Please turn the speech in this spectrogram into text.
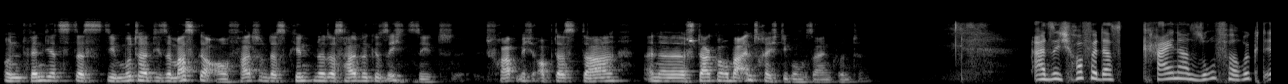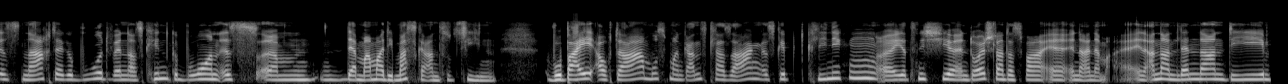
Und wenn jetzt das, die Mutter diese Maske aufhat und das Kind nur das halbe Gesicht sieht, ich frage mich, ob das da eine stärkere Beeinträchtigung sein könnte. Also ich hoffe, dass keiner so verrückt ist, nach der Geburt, wenn das Kind geboren ist, ähm, der Mama die Maske anzuziehen. Wobei auch da muss man ganz klar sagen, es gibt Kliniken, äh, jetzt nicht hier in Deutschland, das war äh, in, einem, in anderen Ländern, die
